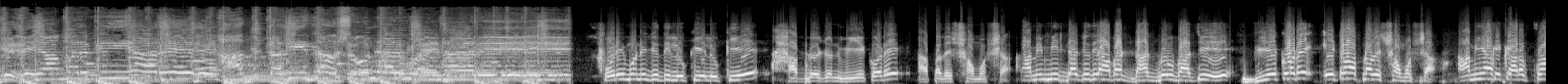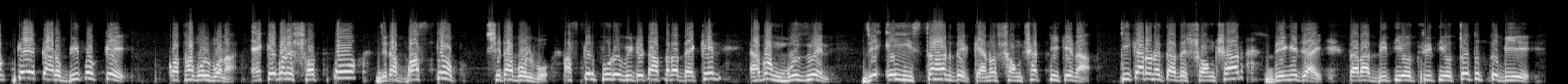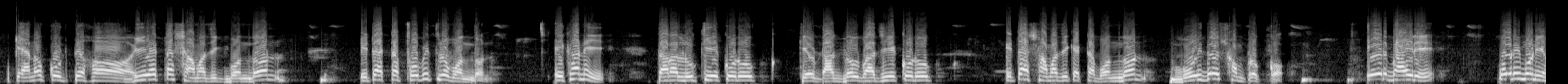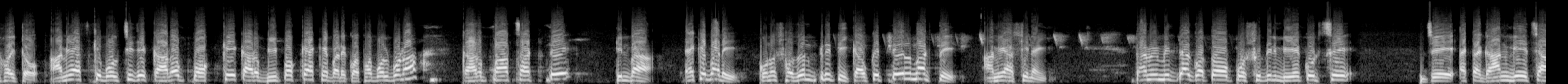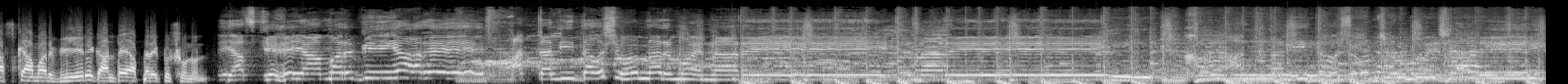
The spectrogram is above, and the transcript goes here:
আজকে আমার বিয়ারে হাত তালি দাও সোনার ময়না রে। পরিমণি যদি লুকিয়ে লুকিয়ে হাফ ডজন বিয়ে করে, আপনাদের সমস্যা। আমি মিদ্যা যদি আবার ডাকডোল বাজিয়ে বিয়ে করে, এটাও আপনাদের সমস্যা। আমি আগে কারও পক্ষে, কারও বিপক্ষে কথা বলব না। একেবারে সত্য যেটা বাস্তব, সেটা বলব। আজকের পুরো ভিডিওটা আপনারা দেখেন এবং বুঝবেন যে এই স্টারদের কেন সংসার টিকে না। কি কারণে তাদের সংসার ভেঙে যায়? তারা দ্বিতীয়, তৃতীয়, চতুর্থ বিয়ে কেন করতে হয়? বিয়ে একটা সামাজিক বন্ধন, এটা একটা পবিত্র বন্ধন। এখানে তারা লুকিয়ে করুক, কেউ ডাকডোল বাজিয়ে করুক, এটা সামাজিক একটা বন্ধন, বৈধ সম্পর্ক। এর বাইরে পরিমণি হয়তো, আমি আজকে বলছি যে কারও পক্ষে, কারও বিপক্ষে একেবারে কথা বলব না, কারও পা চাটতে কিংবা একেবারে কোনো স্বজনপ্রীতি, কাউকে তেল মারতে আমি আসি নাই। তামিম মির্জা গত পরশুদিন বিয়ে করছে যে একটা গান গেয়েছে, আজকে আমার বিয়ের গানটাই আপনারা একটু শুনুন। আজকে আমার বিয়ারে হাত তালি দাও সোনার ময়না রে রে।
